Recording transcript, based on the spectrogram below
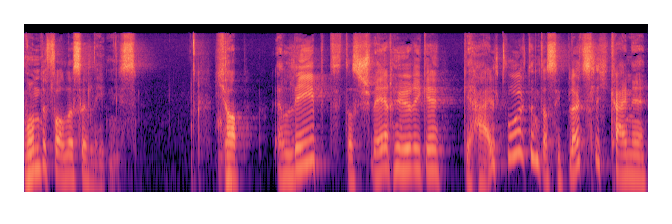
Wundervolles Erlebnis. Ich habe erlebt, dass Schwerhörige geheilt wurden, dass sie plötzlich keine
